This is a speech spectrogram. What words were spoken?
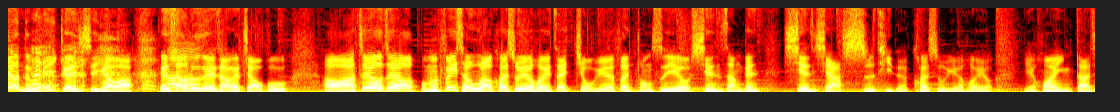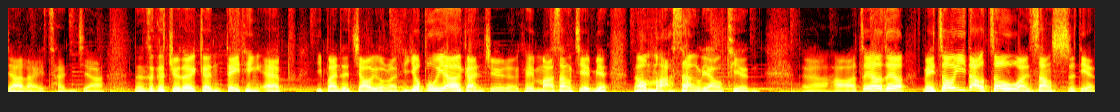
要努力更新好不好？跟上陆队长的脚步。好啊，最后最后我们非诚勿扰快速约会在九月份，同时也有线上跟线下实体的快速约会哦，也欢迎大家来参加。那这个绝对跟 dating app 一般的交友软体又不一样的感觉了，可以马上见面，然后马上聊天。对啊，好啊，最后最后每周一到周五晚上十点，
